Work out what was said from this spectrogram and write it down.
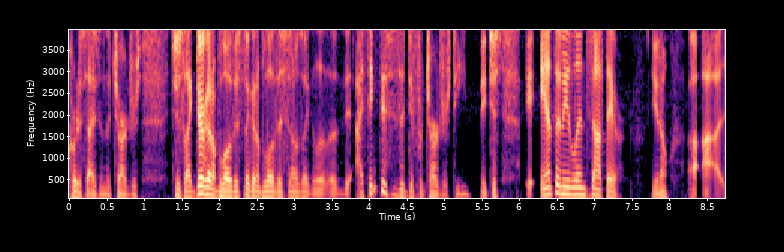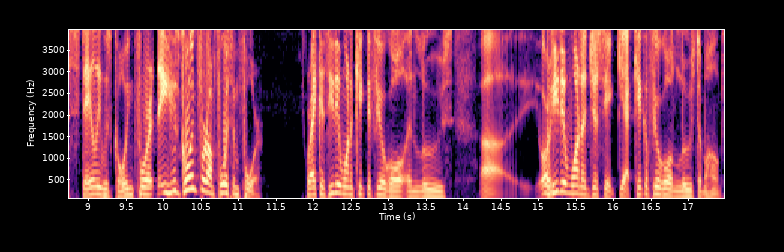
criticizing the Chargers. Just like they're going to blow this, they're going to blow this, and I was like, "Uh, uh, I think this is a different Chargers team. It just Anthony Lynn's not there. You know, uh, uh, Staley was going for it. He was going for it on fourth and four, right? Because he didn't want to kick the field goal and lose, uh, or he didn't want to just yeah kick a field goal and lose to Mahomes.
